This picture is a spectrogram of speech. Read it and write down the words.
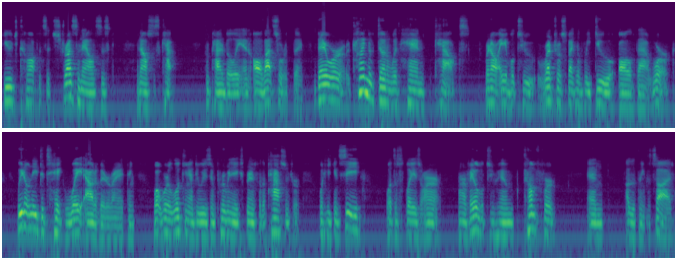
huge composite stress analysis, analysis cap compatibility, and all that sort of thing. They were kind of done with hand calcs. We're now able to retrospectively do all of that work. We don't need to take weight out of it or anything. What we're looking at doing is improving the experience for the passenger. What he can see, what displays are, are available to him, comfort, and other things aside.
